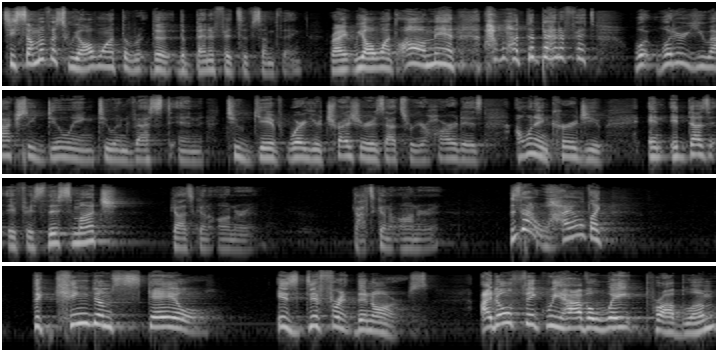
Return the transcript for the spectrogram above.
See, some of us, we all want the, the, the benefits of something right? We all want, oh man, I want the benefits. What, what are you actually doing to invest in, to give where your treasure is? That's where your heart is. I want to encourage you. And it does, if it's this much, God's going to honor it. God's going to honor it. Isn't that wild? Like, the kingdom scale is different than ours. I don't think we have a weight problem.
